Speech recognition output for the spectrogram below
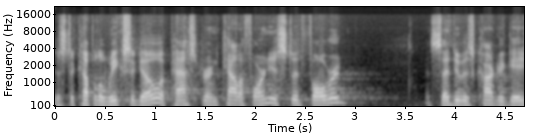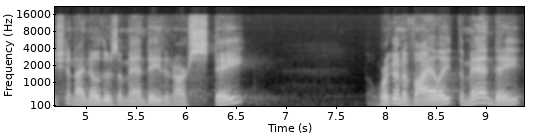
Just a couple of weeks ago, a pastor in California stood forward and said to his congregation, I know there's a mandate in our state, but we're going to violate the mandate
